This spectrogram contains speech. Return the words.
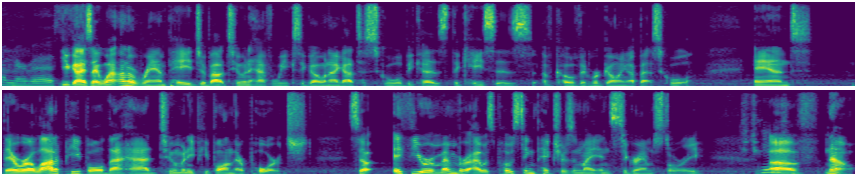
I'm nervous. You guys, I went on a rampage about two and a half weeks ago when I got to school because the cases of COVID were going up at school. And there were a lot of people that had too many people on their porch. So if you remember, I was posting pictures in my Instagram story Did you get of no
